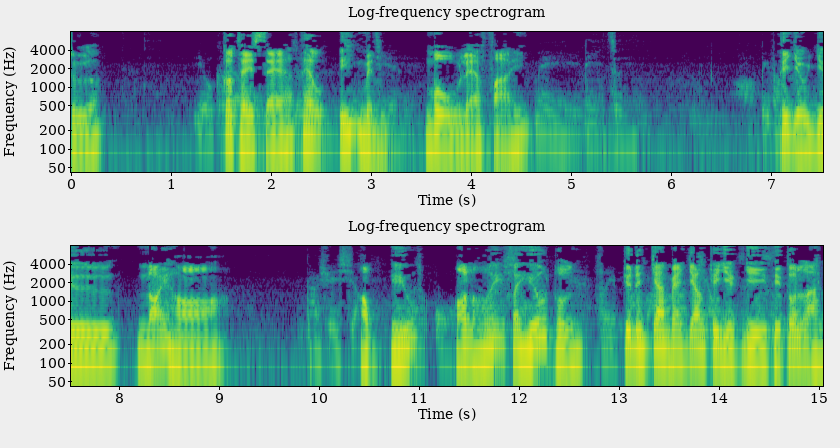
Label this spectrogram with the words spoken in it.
sửa. Có thể sẽ theo ý mình, mù lẽ phải. Thí dụ như nói họ học hiếu, họ nói phải hiếu thuận, cho nên cha mẹ giao cho việc gì thì tôi làm.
